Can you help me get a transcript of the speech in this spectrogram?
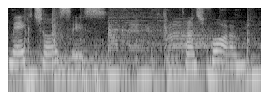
Make choices. Transform.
